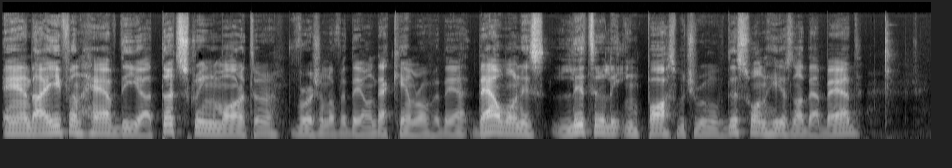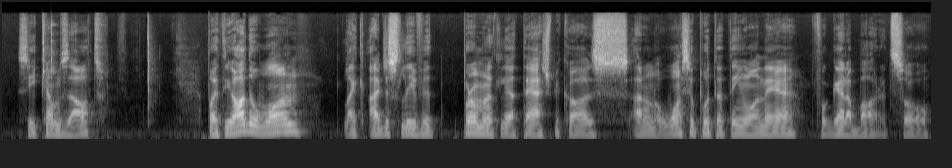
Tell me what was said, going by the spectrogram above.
And I even have the uh, touchscreen monitor version over there on that camera over there. That one is literally impossible to remove. This one here is not that bad. See it comes out but the other one like I just leave it permanently attached because I don't know once you put that thing on there forget about it. So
